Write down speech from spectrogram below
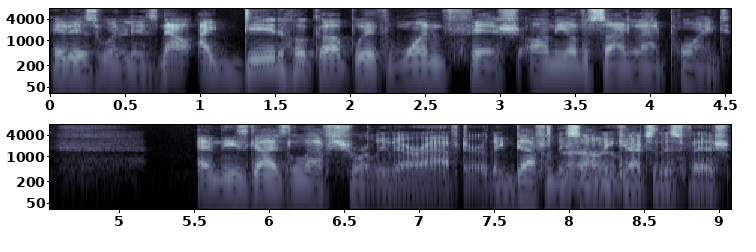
it is what it is. Now, I did hook up with one fish on the other side of that point, and these guys left shortly thereafter. They definitely saw me catch this fish.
